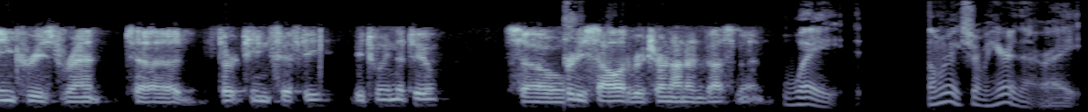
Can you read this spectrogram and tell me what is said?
increased rent to 1350 between the two. So pretty solid return on investment. Wait, let me make sure I'm hearing that right.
